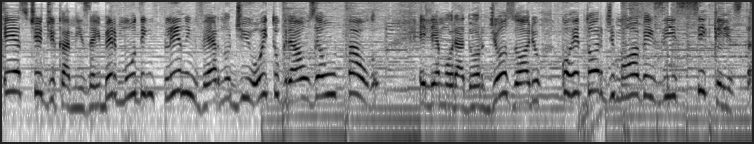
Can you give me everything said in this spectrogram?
Este de camisa e bermuda em pleno inverno de 8 graus é o Paulo. Ele é morador de Osório, corretor de imóveis e ciclista.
